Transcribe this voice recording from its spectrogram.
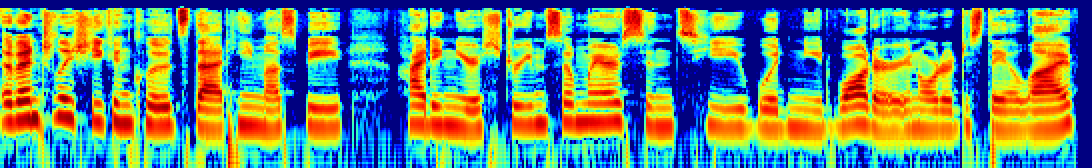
Eventually, she concludes that he must be hiding near a stream somewhere since he would need water in order to stay alive.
